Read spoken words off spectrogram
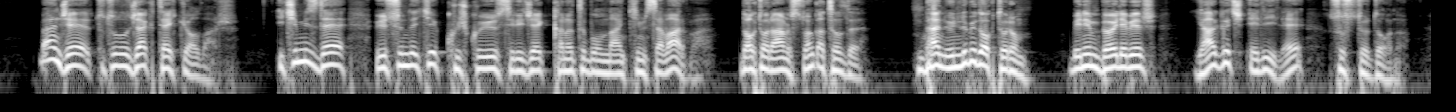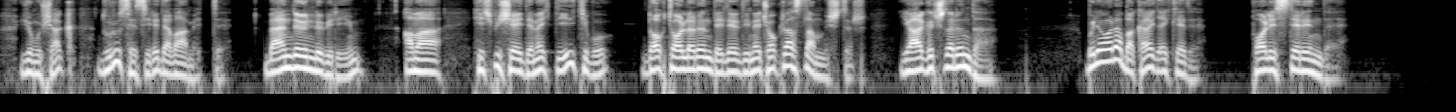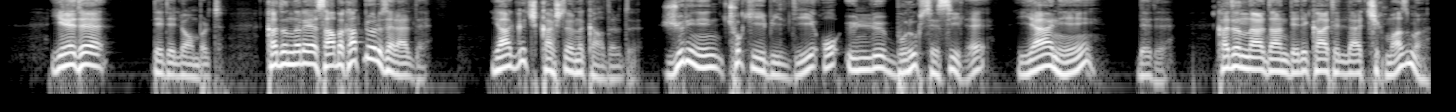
Bence tutulacak tek yol var. İçimizde üstündeki kuşkuyu silecek kanıtı bulunan kimse var mı? Doktor Armstrong atıldı. Ben ünlü bir doktorum. Benim böyle bir yargıç eliyle susturdu onu. Yumuşak, duru sesiyle devam etti. Ben de ünlü biriyim ama hiçbir şey demek değil ki bu. Doktorların delirdiğine çok rastlanmıştır. Yargıçların da. Blor'a bakarak ekledi. Polislerin de. Yine de, dedi Lombard, kadınları hesaba katmıyoruz herhalde. Yargıç kaşlarını kaldırdı. Jürinin çok iyi bildiği o ünlü buruk sesiyle, yani, dedi. Kadınlardan deli katiller çıkmaz mı?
